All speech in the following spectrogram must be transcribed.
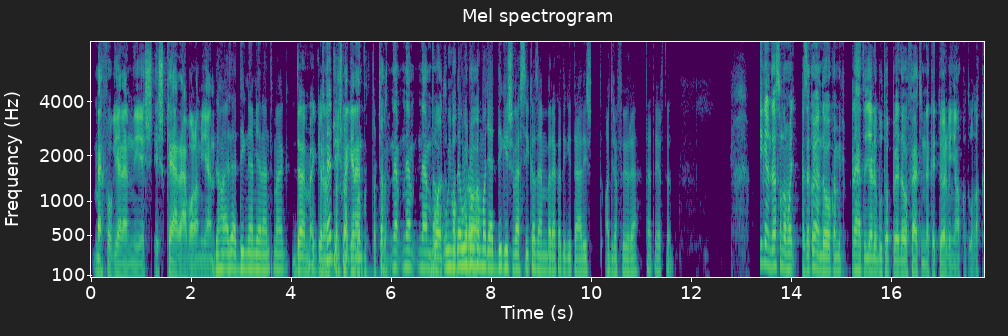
meg fog jelenni, és, és kell rá valamilyen. De ha ez eddig nem jelent meg, De megjelent. Hát eddig is nem megjelent, csak nem, nem, nem Na, volt úgy, de úgy akkora- mondom, hogy eddig is veszik az emberek a digitális agyra főre. Tehát érted? Igen, de azt mondom, hogy ezek olyan dolgok, amik lehet, hogy előbb-utóbb például feltűnnek egy törvényalkotónak.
